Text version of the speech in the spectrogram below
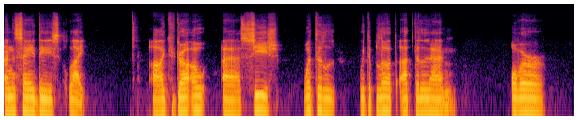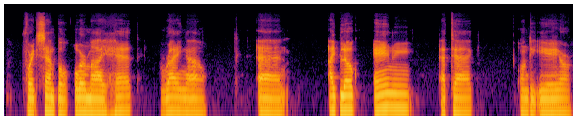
and say this like i draw a siege with the with the blood of the lamb over for example over my head right now and i block any attack on the air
